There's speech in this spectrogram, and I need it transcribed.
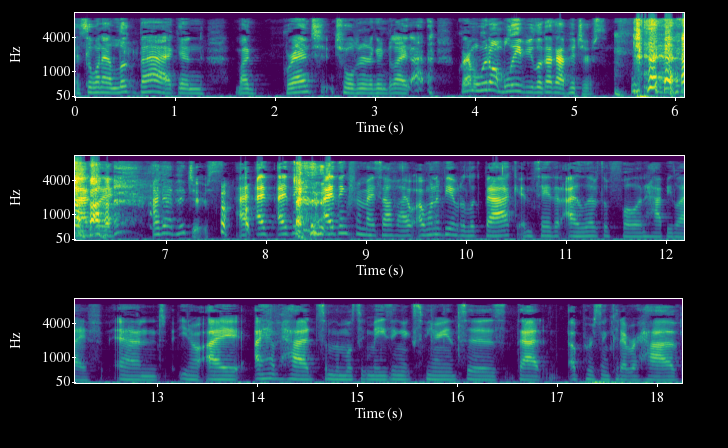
And so when I look back, and my grandchildren are going to be like, "Ah, "Grandma, we don't believe you. Look, I got pictures. Exactly. I got pictures." I, I, I think I think for myself, I, I want to be able to look back and say that I lived a full and happy life, and you know, I I have had some of the most amazing experiences that a person could ever have.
